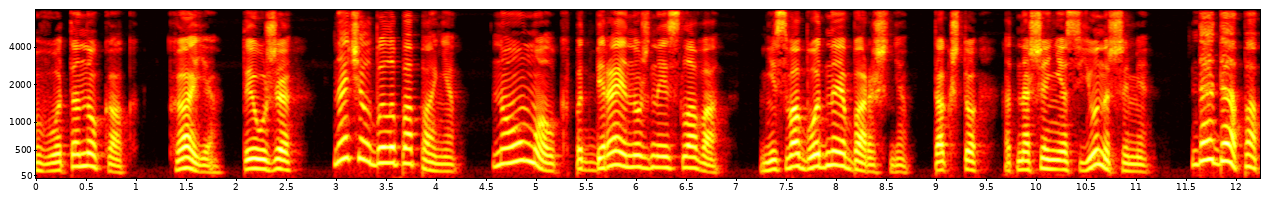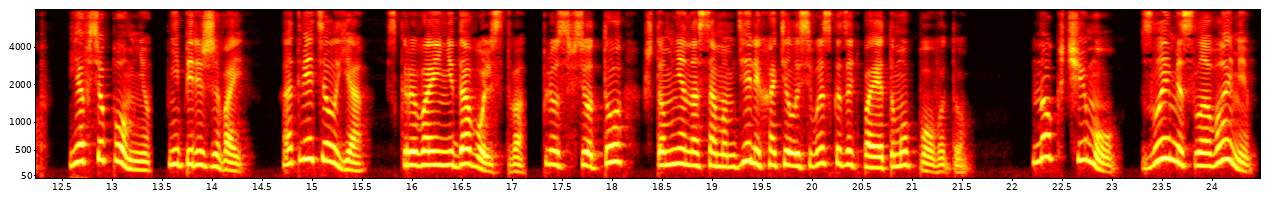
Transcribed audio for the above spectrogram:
«Вот оно как! Кая, ты уже...» Начал было папаня, но умолк, подбирая нужные слова. «Несвободная барышня, так что отношения с юношами...» «Да-да, пап, я все помню, не переживай», – ответил я, скрывая недовольство, плюс все то, что мне на самом деле хотелось высказать по этому поводу. Но к чему? Злыми словами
